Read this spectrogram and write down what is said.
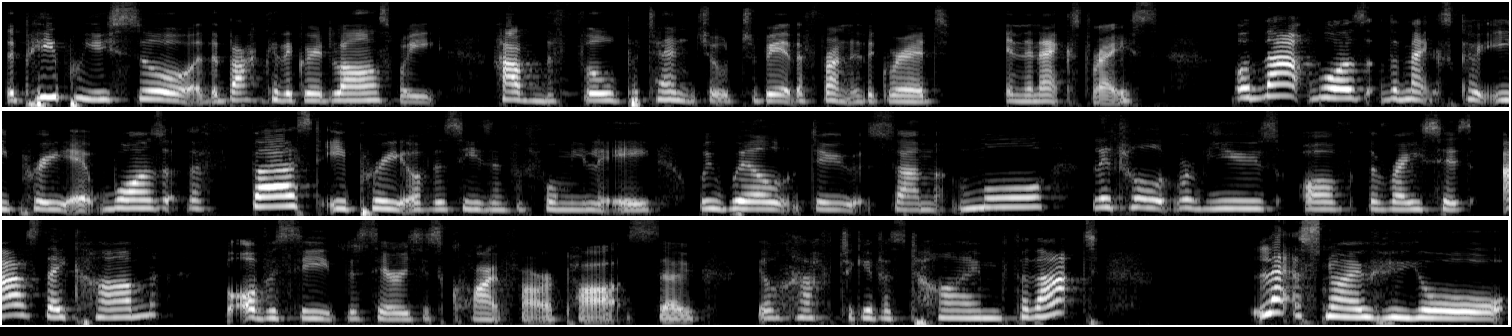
The people you saw at the back of the grid last week have the full potential to be at the front of the grid in the next race. Well, that was the Mexico E Prix. It was the first E Prix of the season for Formula E. We will do some more little reviews of the races as they come, but obviously the series is quite far apart, so you'll have to give us time for that. Let us know who your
